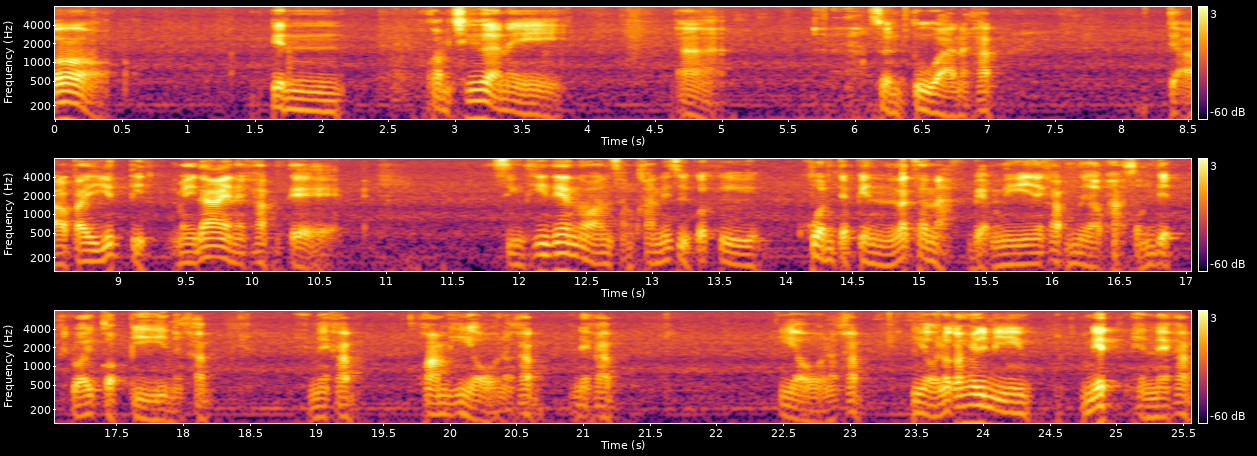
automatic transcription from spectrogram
ก็เป็นความเชื่อในอส่วนตัวนะครับ จะเอาไปยึดติดไม่ได้นะครับ แต่สิ่งที่แน่นอนสำคัญที่สุดก็คือ ควรจะเป็นลักษณะแบบนี้นะครับ เหนือพระสมเด็จร้อยกว่าปีนะครับเห็นไหมครับ ความเหี่ยวนะครับเนี่ยครับ เหี่ยวนะครับ เหี่ยวแล้วก็จะมีเม็ดเห็นไหมครับ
